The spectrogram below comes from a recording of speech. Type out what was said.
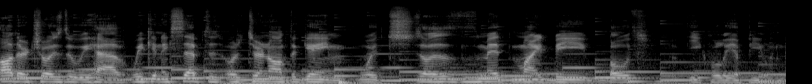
other choice do we have? We can accept it or turn off the game, which admit might be both equally appealing.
